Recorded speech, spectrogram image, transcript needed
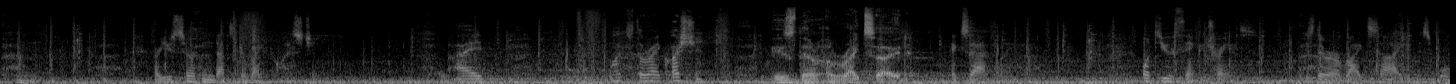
Hmm. Are you certain that's the right question? I... What's the right question? Is there a right side? Exactly. What do you think, Atreus? Is there a right side in this war?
